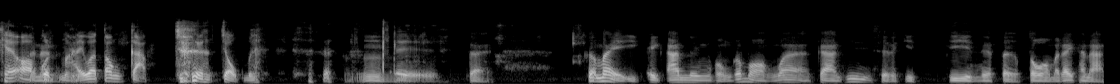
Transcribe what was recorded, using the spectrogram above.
แค่ออกกฎหมายว่าต้องกลับจบไหม เออใช่ก็ไม่อีกอีกอันหนึ่งผมก็มองว่าการที่เศรษฐกิจจีนเนี่ยเติบโตมาได้ขนาด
